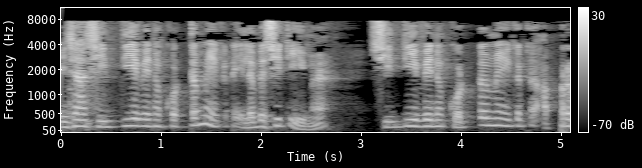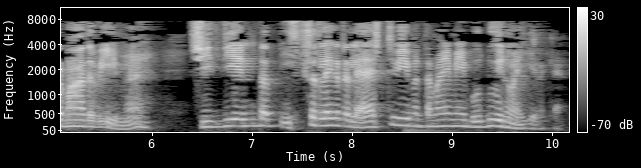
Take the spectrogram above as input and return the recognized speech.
නිසා සිද්ධිය වෙනකොට මේකට එළඹ සිටීම සිද්ධිය වෙනකොට මේකට අප්‍රමාද වීම සිද්ධියෙන්වත් ඉස්සරලා එකට ලෑස්ති වීම තමයි මේ බුදු වෙනවයි කියලා කියන්නේ.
